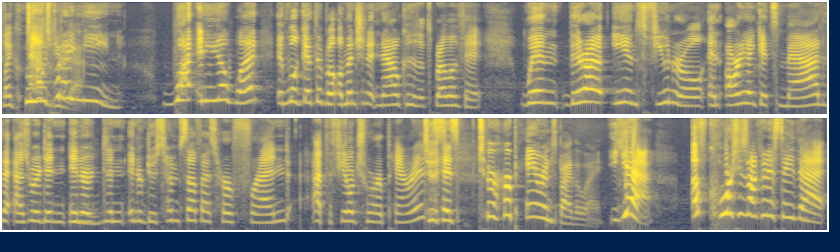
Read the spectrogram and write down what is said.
Like who That's what I mean. What? And you know what? And we'll get there, but I'll mention it now because it's relevant. When they're at Ian's funeral and Aria gets mad that Ezra didn't inter- Mm-hmm. didn't introduce himself as her friend at the funeral to her parents. To his to her parents, by the way. yeah, of course he's not going to say that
